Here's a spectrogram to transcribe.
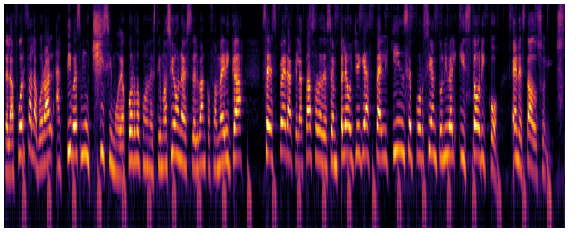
de la fuerza laboral activa. Es muchísimo, de acuerdo con estimaciones del Bank of America. Se espera que la tasa de desempleo llegue hasta el 15%, un nivel histórico en Estados Unidos.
